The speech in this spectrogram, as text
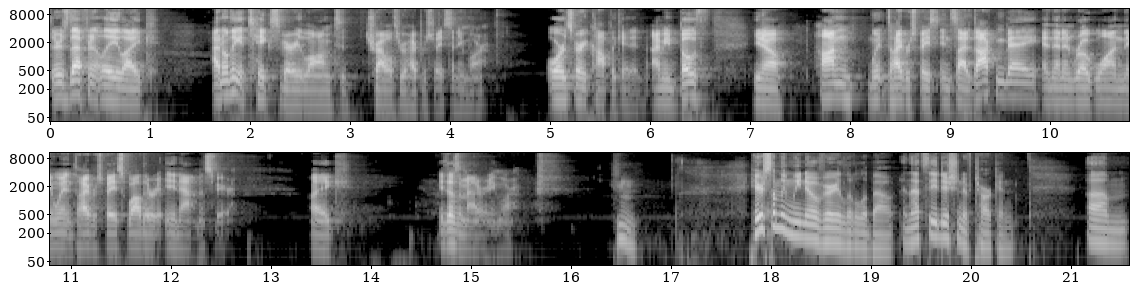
there's definitely like I don't think it takes very long to travel through hyperspace anymore, or it's very complicated. I mean, both, you know, Han went to hyperspace inside a docking bay, and then in Rogue One they went into hyperspace while they're in atmosphere. Like, it doesn't matter anymore. Hmm. Here's something we know very little about, and that's the addition of Tarkin. Um,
